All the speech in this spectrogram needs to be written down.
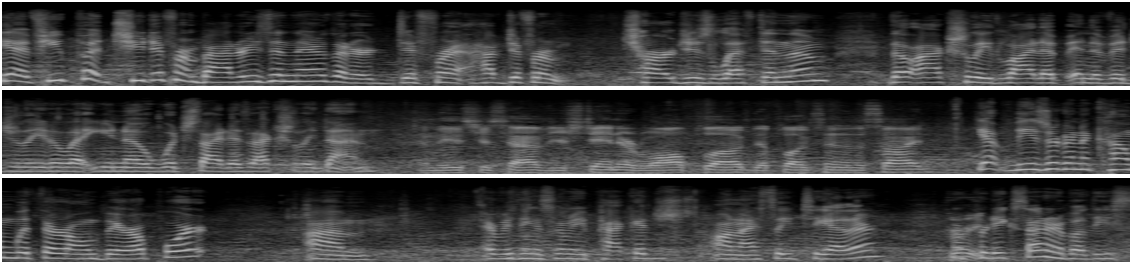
Yeah, if you put two different batteries in there that are different, have different charges left in them, they'll actually light up individually to let you know which side is actually done. And these just have your standard wall plug that plugs into the side. Yep, these are going to come with their own barrel port. Um, everything is going to be packaged all nicely together. Great. pretty excited about these.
